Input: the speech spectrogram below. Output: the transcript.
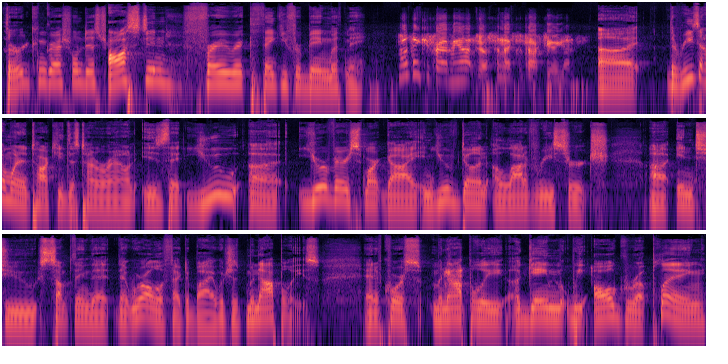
third congressional district. Austin Frerick, thank you for being with me. Well, thank you for having me on, Justin. Nice to talk to you again. Uh, the reason I wanted to talk to you this time around is that you uh, you're a very smart guy and you've done a lot of research uh, into something that that we're all affected by, which is monopolies. And of course, Monopoly, a game we all grew up playing,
